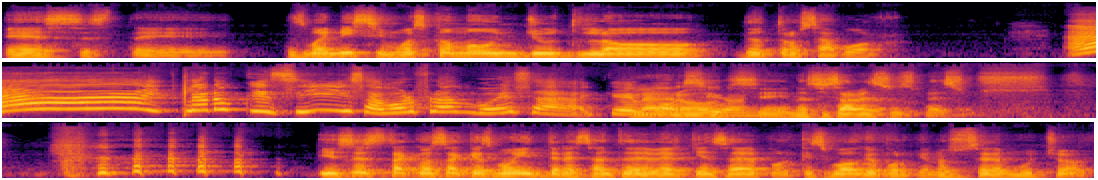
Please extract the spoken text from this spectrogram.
es este. Es buenísimo. Es como un Jude Law de otro sabor. ¡Ay, claro que sí! Sabor frambuesa. ¡Qué claro, emoción! sí. No sé si saben sus besos. y es esta cosa que es muy interesante de ver, quién sabe por qué. Supongo que porque no sucede mucho.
